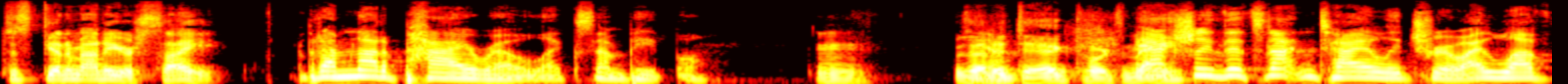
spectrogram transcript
Just get them out of your sight. But I'm not a pyro like some people. Mm. Was that yeah. a dig towards me? Actually, that's not entirely true. I love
